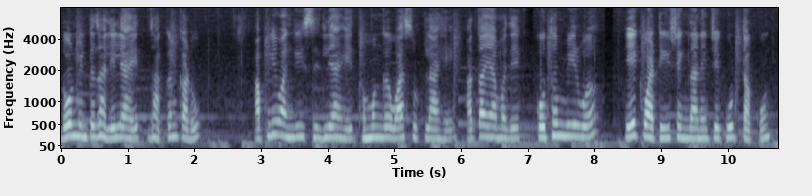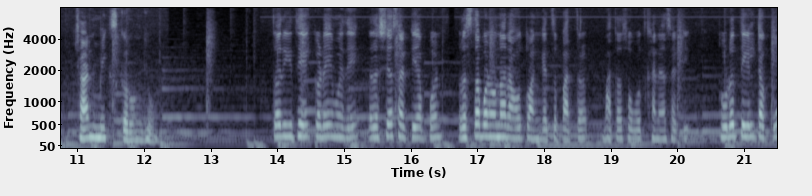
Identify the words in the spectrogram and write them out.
दोन मिनटं झालेले आहेत झाकण काढू. आपली वांगी शिजली आहेत खमंग वास सुटला आहे. आता यामध्ये कोथिंबीर व एक वाटी शेंगदाण्याचे कूट टाकून छान मिक्स करून घेऊ. तर इथे कढईमध्ये रश्श्यासाठी आपण रस्सा बनवणार आहोत वांग्याचं पातळ भातासोबत खाण्यासाठी. थोडं तेल टाकू.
